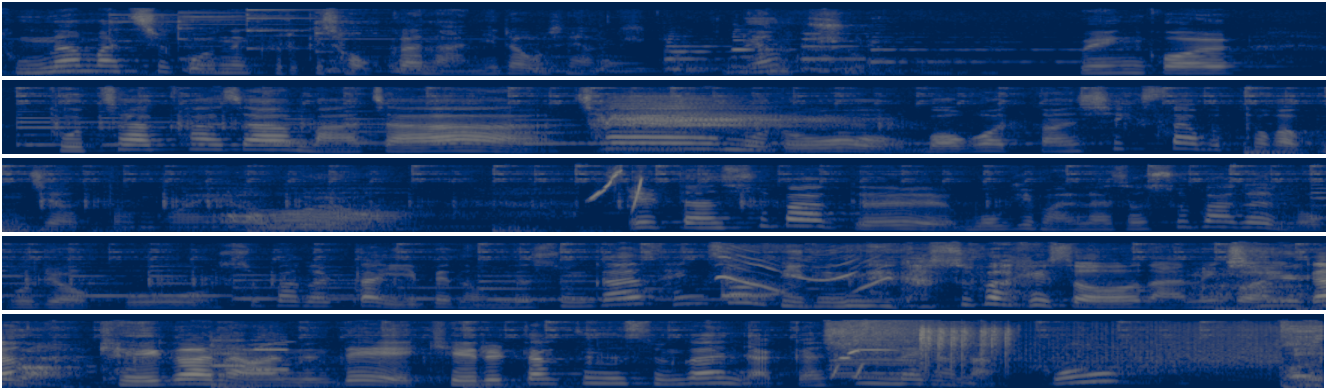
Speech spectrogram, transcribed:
동남아 치고는 그렇게 저가는 아니라고 생각했거든요. 그렇죠. 웬걸 도착하자마자 처음으로 먹었던 식사부터가 문제였던 거예요. 아, 왜요? 일단 수박을 목이 말라서 수박을 먹으려고 수박을 딱 입에 넣는 순간 생선 비린내가 수박에서 나는 아, 거니까 상했구나. 게가 나왔는데 게를 딱 뜨는 순간 약간 신내가 났고 네.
